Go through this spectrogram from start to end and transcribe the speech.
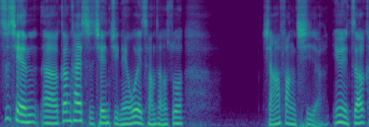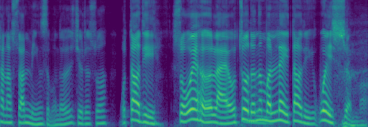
之前呃刚开始前几年，我也常常说想要放弃啊，因为只要看到酸民什么的，我就觉得说我到底所谓何来？我做的那么累，到底为什么？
